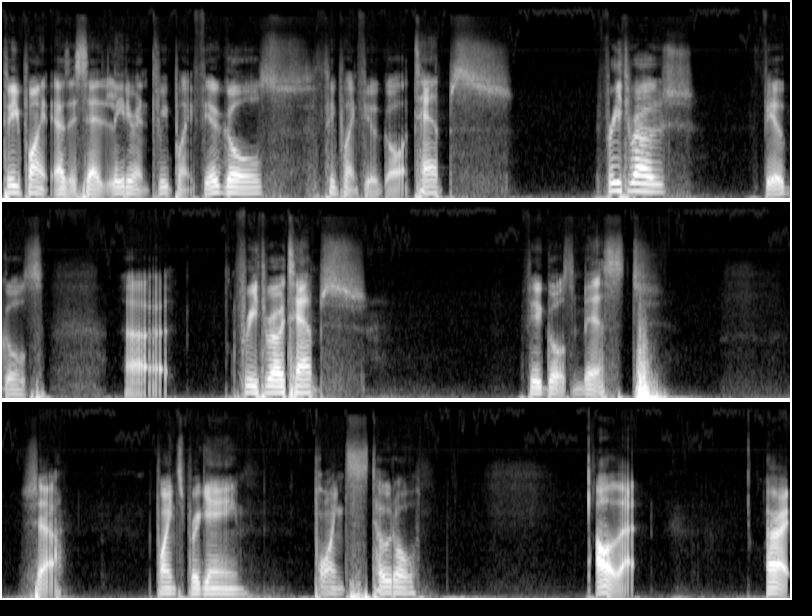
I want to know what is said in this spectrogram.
Three point, as I said, leader in three point field goals, three point field goal attempts, free throws, field goals, uh, free throw attempts, field goals missed. So, points per game, points total, all of that. All right,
